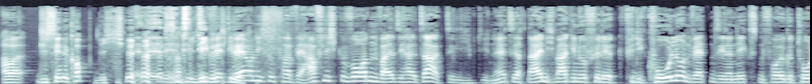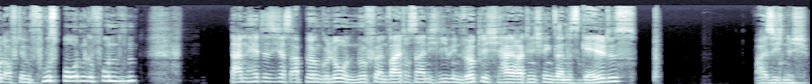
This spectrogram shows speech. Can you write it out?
Aber die Szene kommt nicht. Äh, die, die, die wäre auch nicht so verwerflich geworden, weil sie halt sagt, sie liebt ihn. Ne? Sie sagt, nein, ich mag ihn nur für die, für die Kohle und wir hätten sie in der nächsten Folge tot auf dem Fußboden gefunden. Dann hätte sich das Abhören gelohnt. Nur für ein weiteres Nein, ich liebe ihn wirklich, ich heirate ihn nicht wegen seines Geldes. Weiß ich nicht.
